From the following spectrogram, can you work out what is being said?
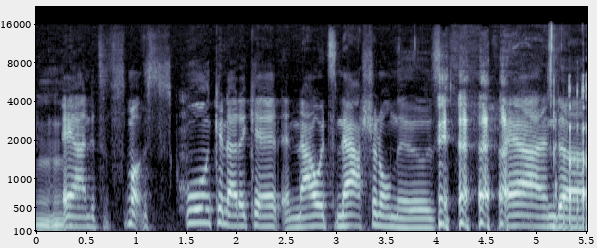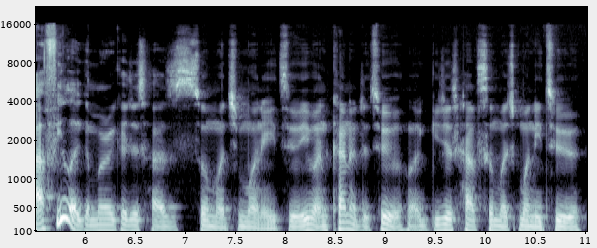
And it's a sm- school in Connecticut, and now it's national news. and uh, I feel like America just has so much money to even Canada too. Like you just have so much money to,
